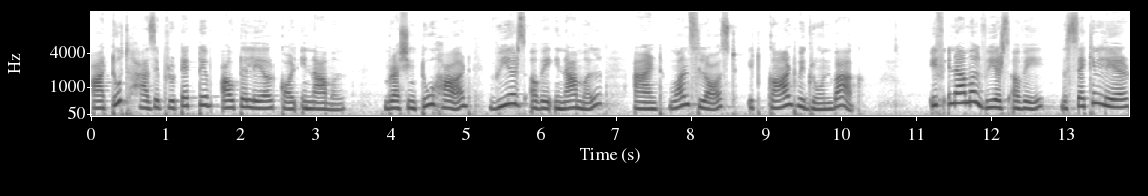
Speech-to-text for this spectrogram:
Our tooth has a protective outer layer called enamel. Brushing too hard wears away enamel and once lost, it can't be grown back. If enamel wears away, the second layer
